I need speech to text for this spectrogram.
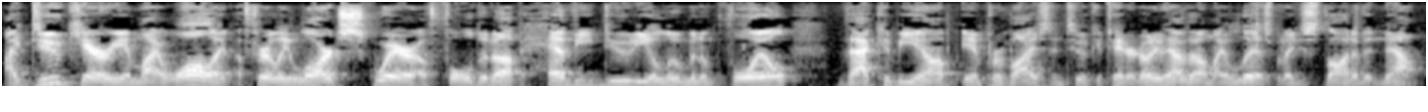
I do carry in my wallet a fairly large square of folded up, heavy duty aluminum foil. That could be improvised into a container. I don't even have that on my list, but I just thought of it now.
